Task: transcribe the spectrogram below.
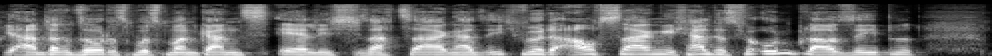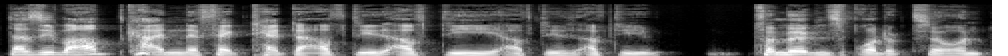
die anderen so. Das muss man ganz ehrlich gesagt sagen. Also ich würde auch sagen, ich halte es für unplausibel, dass sie überhaupt keinen Effekt hätte auf die, auf die, auf die, auf die Vermögensproduktion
